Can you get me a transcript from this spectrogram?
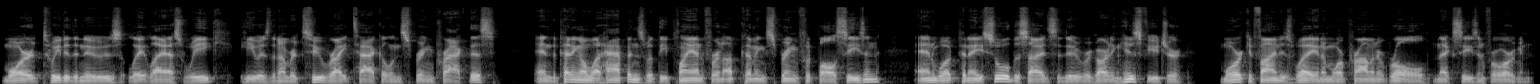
Moore tweeted the news late last week. He was the number two right tackle in spring practice and depending on what happens with the plan for an upcoming spring football season and what Penei Sewell decides to do regarding his future, Moore could find his way in a more prominent role next season for Oregon.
